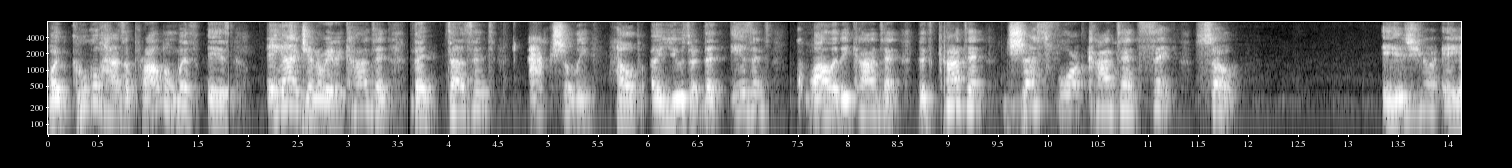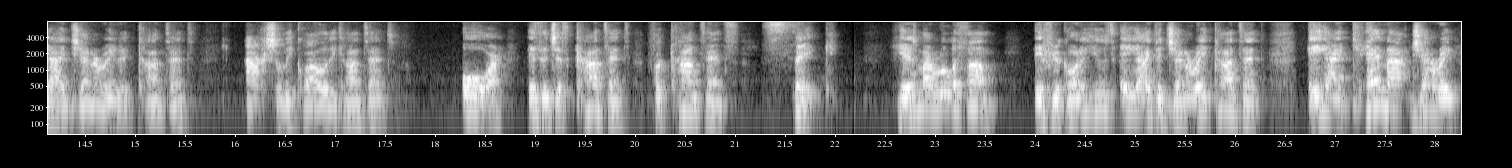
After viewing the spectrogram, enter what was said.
What Google has a problem with is AI generated content that doesn't actually help a user, that isn't quality content. That's content just for content's sake. So, is your AI generated content actually quality content? Or is it just content for content's sake? Here's my rule of thumb. If you're going to use AI to generate content, AI cannot generate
